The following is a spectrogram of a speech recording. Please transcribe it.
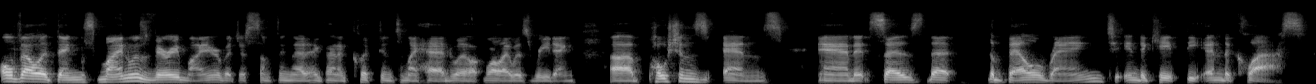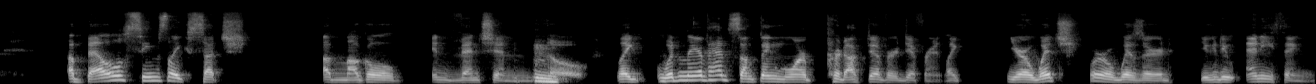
All valid things. Mine was very minor, but just something that had kind of clicked into my head while while I was reading. Uh, Potions ends, and it says that the bell rang to indicate the end of class a bell seems like such a muggle invention Mm. though like wouldn't they have had something more productive or different? Like you're a witch or a wizard. You can do anything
